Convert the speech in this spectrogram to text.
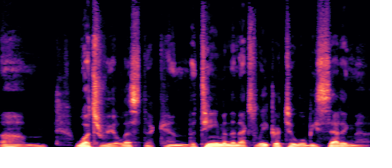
um, what's realistic. And the team in the next week or two will be setting that.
